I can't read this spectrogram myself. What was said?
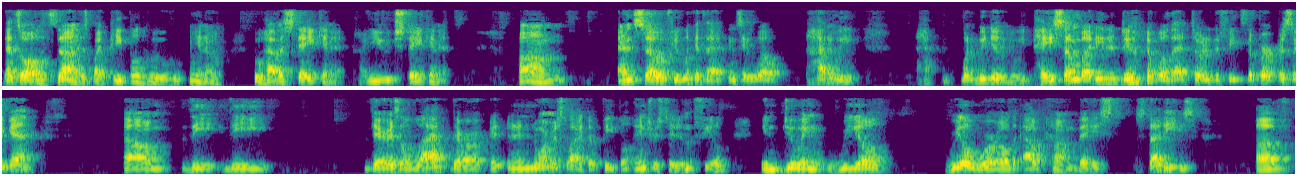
that's all it's done is by people who, you know, who have a stake in it, a huge stake in it. Um, and so if you look at that and say, well, how do we, what do we do? Do we pay somebody to do it? Well, that sort of defeats the purpose again. Um, the, the, there is a lack, there are an enormous lack of people interested in the field in doing real, real world outcome based studies of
